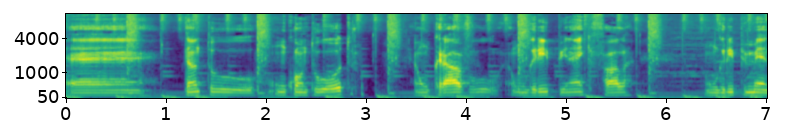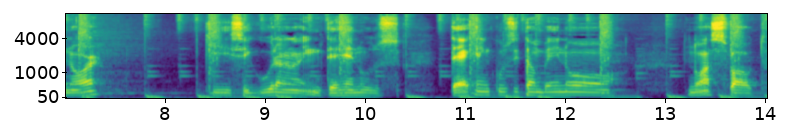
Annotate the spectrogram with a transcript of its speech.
é, tanto um quanto o outro. É um cravo, é um grip, né, que fala, um grip menor que segura em terrenos técnicos e também no, no asfalto.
